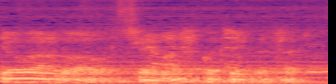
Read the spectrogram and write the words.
両側のドアを閉めます。ご注意ください。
